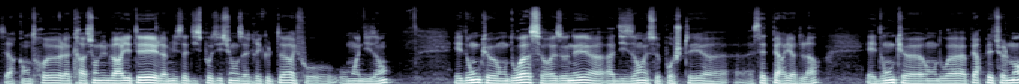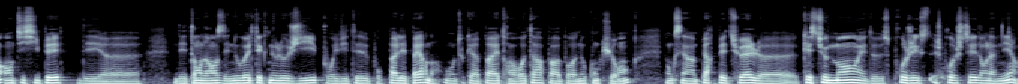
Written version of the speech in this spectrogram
C'est-à-dire qu'entre la création d'une variété et la mise à disposition aux agriculteurs, il faut au moins 10 ans. Et donc, euh, on doit se raisonner à, 10 ans et se projeter à, cette période-là. Et donc, euh, on doit perpétuellement anticiper des, euh, des tendances, des nouvelles technologies pour éviter, pour pas les perdre, ou en tout cas pas être en retard par rapport à nos concurrents. Donc, c'est un perpétuel questionnement et de se projeter dans l'avenir,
